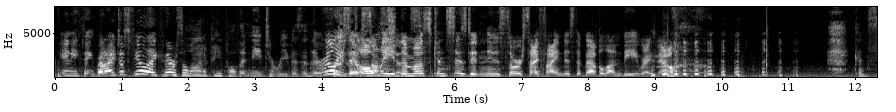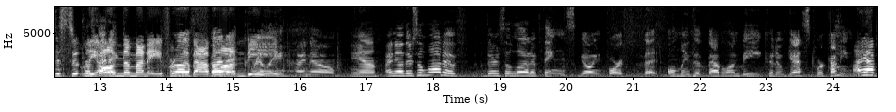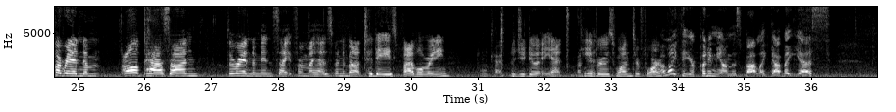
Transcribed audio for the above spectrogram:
anything. But I just feel like there's a lot of people that need to revisit their really the only the most consistent news source I find is the Babylon Bee right now. Consistently Prophetic. on the money from the Babylon Prophetic, Bee. Really, I know. Yeah. I know. There's a lot of there's a lot of things going forth that only the Babylon Bee could have guessed were coming. I have a random I'll pass on the random insight from my husband about today's Bible reading. Okay. Did you do it yet? I did. Hebrews 1 through 4. I like that you're putting me on the spot like that, but yes,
